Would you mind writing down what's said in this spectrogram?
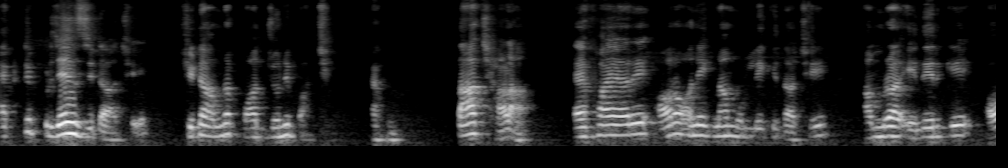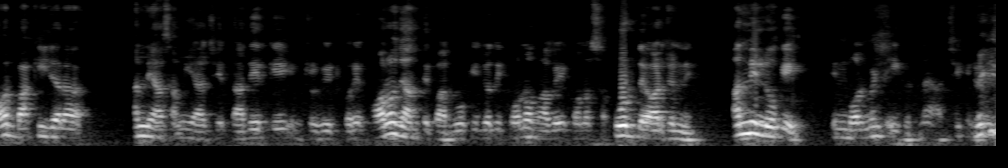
active presence যেটা আছে সেটা আমরা পাঁচজনে পাচ্ছি এখন। তাছাড়া এফআইআর এ আরও অনেক নাম উল্লেখিত আছে। আমরা এদেরকে আর বাকি যারা অন্য আসামি আছে তাদেরকে ইন্টারভিউ করে আরও জানতে পারব কি যদি কোনোভাবে কোনো সাপোর্ট দেওয়ার জন্য অন্য লোকে ইনভলভমেন্ট এই ঘটনায় আছে কি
